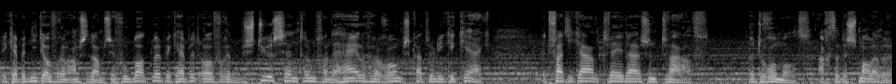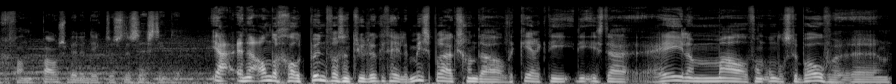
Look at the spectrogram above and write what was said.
Ik heb het niet over een Amsterdamse voetbalclub, ik heb het over het bestuurscentrum van de Heilige Rooms-Katholieke Kerk. Het Vaticaan 2012. Het rommelt achter de smalle rug van Paus Benedictus XVI. Ja, en een ander groot punt was natuurlijk het hele misbruiksschandaal. De kerk die, die is daar helemaal van ondersteboven.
